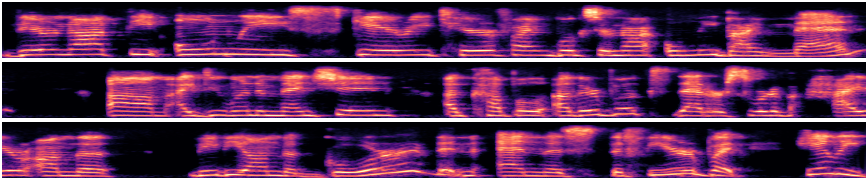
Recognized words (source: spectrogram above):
they're not the only scary, terrifying books. They're not only by men. Um, I do want to mention a couple other books that are sort of higher on the maybe on the gore and the, the fear, but Hailey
